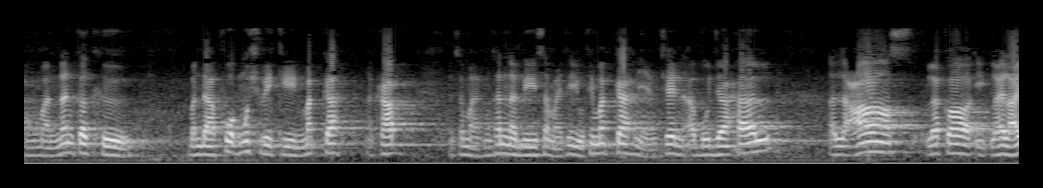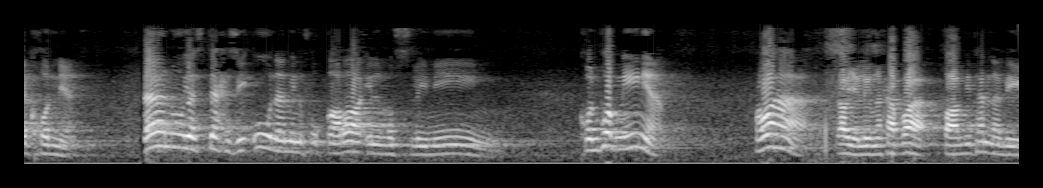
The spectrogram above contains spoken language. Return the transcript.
ของมันนั่นก็คือบรรดาพวกมุชริกีนมักกะนะครับในสมัยของท่านนาบี สมัยที่อยู่ที่มักกะเนี่ยอย่างเช่น อบูจาฮัล อัลอาสแล้วก็อีกหลาย ๆ คนเนี่ยกานูยัสตฮซิอูนมินฟุกราอิลมุสลิมีนคนพวกนี้เนี่ย เพราะว่าเราอย่าลืมนะครับว่าตอนที่ท่านนาบี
